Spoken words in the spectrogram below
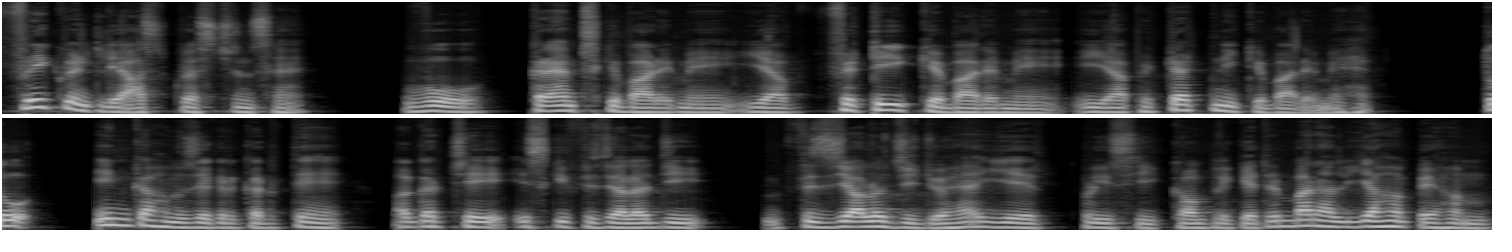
फ्रीक्वेंटली आस्ट क्वेश्चंस हैं, वो क्रैम्प्स के बारे में या फिटीक के बारे में या फिर टेटनिक के बारे में है। तो इनका हम ज़िक्र करते हैं। अगरचे इसकी फिजियोलॉजी फिजियोलॉजी जो है ये थोड़ी सी कॉम्प्लिकेटेड बहरहाल यहाँ पे हम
